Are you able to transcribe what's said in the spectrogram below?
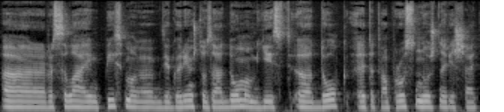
э, рассылаем письма, где говорим, что за домом есть э, долг, этот вопрос нужно решать.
